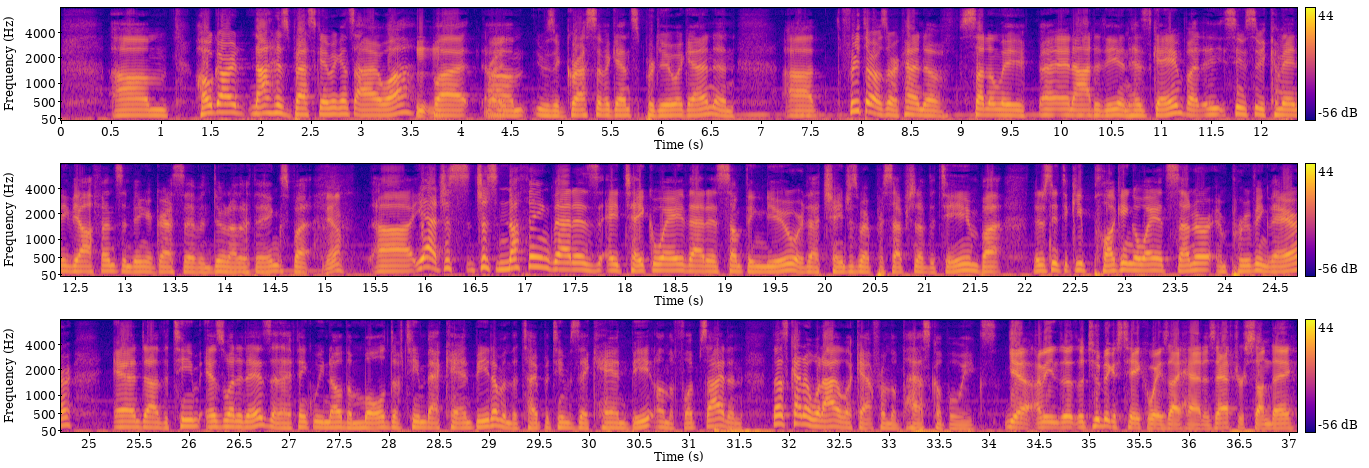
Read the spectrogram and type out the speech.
Um, Hoggard, not his best game against Iowa, but Right. um, he was aggressive against Purdue again, and uh, free throws are kind of suddenly an oddity in his game, but he seems to be commanding the offense and being aggressive and doing other things. But Yeah. Uh, yeah, just just nothing that is a takeaway that is something new or that changes my perception of the team. But they just need to keep plugging away at center, improving there. And uh, the team is what it is, and I think we know the mold of team that can beat them and the type of teams they can beat on the flip side, and that's kind of what I look at from the past couple weeks. Yeah, I mean, the, the two biggest takeaways I had is after Sunday,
